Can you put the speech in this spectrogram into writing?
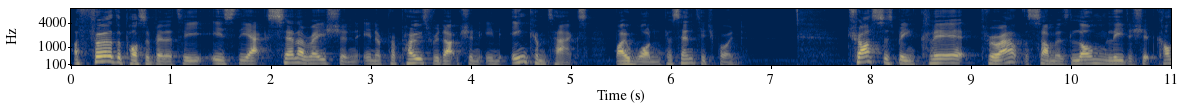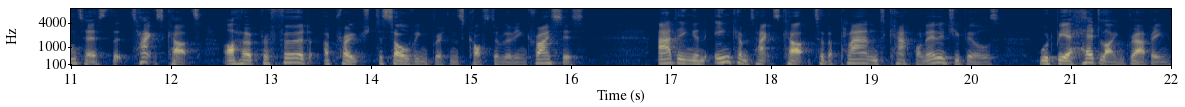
a further possibility is the acceleration in a proposed reduction in income tax by one percentage point. Truss has been clear throughout the summer's long leadership contest that tax cuts are her preferred approach to solving Britain's cost of living crisis. Adding an income tax cut to the planned cap on energy bills would be a headline grabbing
